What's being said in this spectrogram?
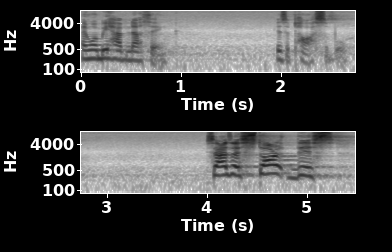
And when we have nothing, is it possible? So, as I start this,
